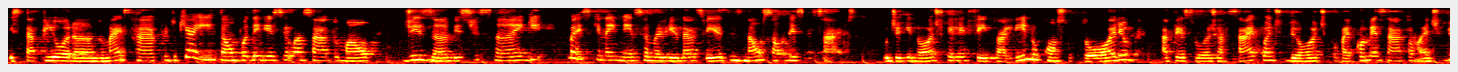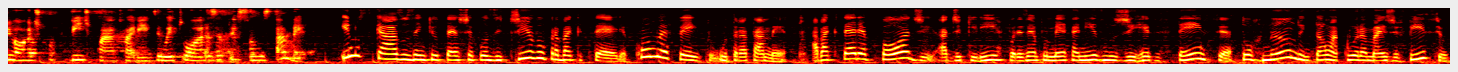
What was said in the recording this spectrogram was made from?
está piorando mais rápido, que aí então poderia ser lançado mão de exames de sangue, mas que na imensa maioria das vezes não são necessários. O diagnóstico ele é feito ali no consultório, a pessoa já sai com antibiótico, vai começar a tomar antibiótico, 24, 48 horas a pessoa está bem. E nos casos em que o teste é positivo para a bactéria, como é feito o tratamento? A bactéria pode adquirir, por exemplo, mecanismos de resistência, tornando então a cura mais difícil?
